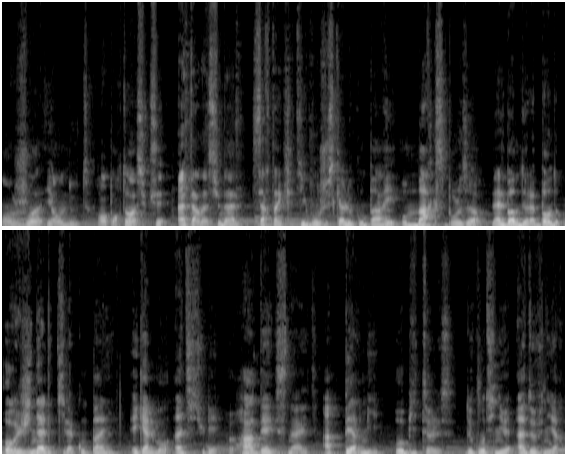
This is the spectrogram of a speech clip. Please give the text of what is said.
en juin et en août, remportant un succès international. Certains critiques vont jusqu'à le comparer aux Marx Brothers. L'album de la bande originale qui l'accompagne, également intitulé A Hard Day's Night, a permis aux Beatles de continuer à devenir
